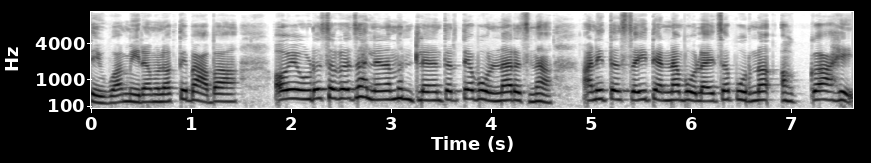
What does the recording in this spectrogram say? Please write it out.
तेव्हा मीरा म्हणू लागते बाबा अहो एवढं सगळं झालं ना म्हटल्यानंतर त्या बोलणारच ना. आणि तसंही त्यांना बोलायचा पूर्ण हक्क आहे.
